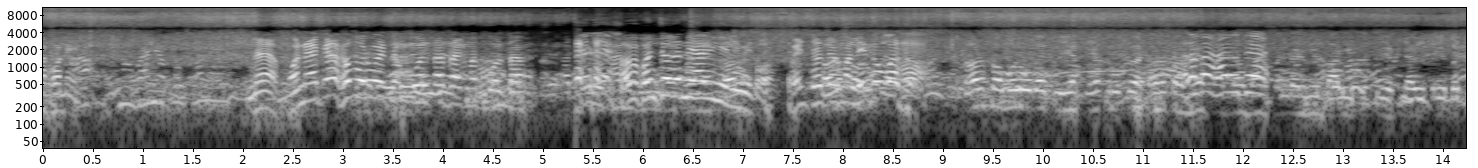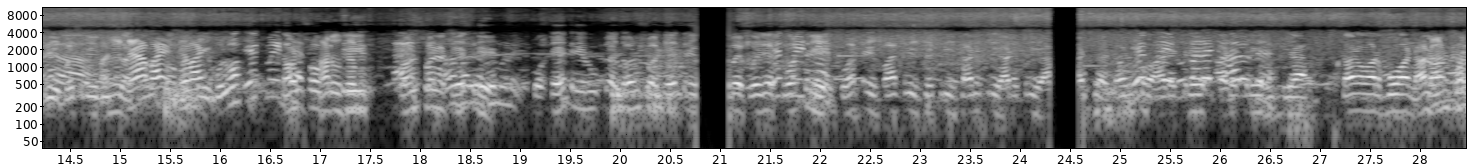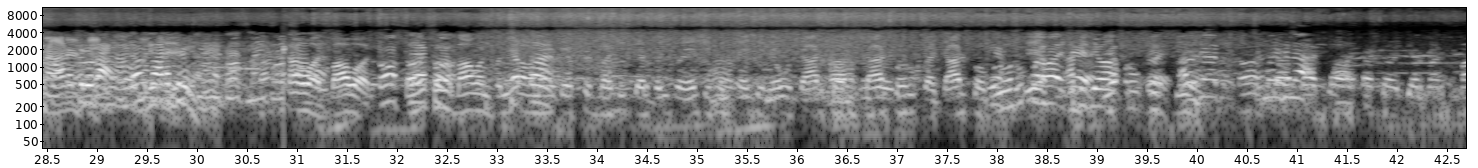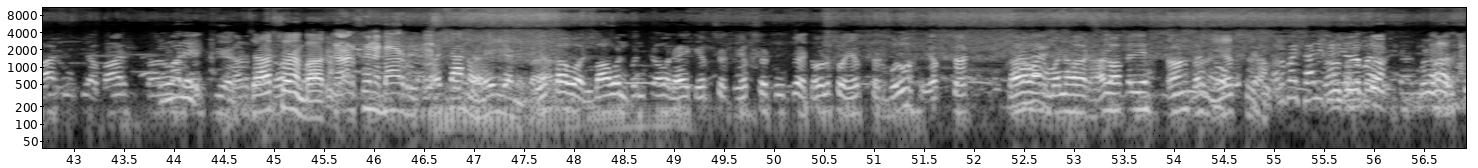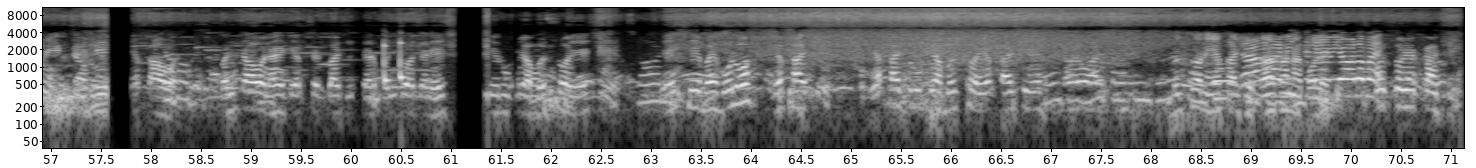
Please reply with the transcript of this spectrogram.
આખો મને ક્યાં ખબર હોય તમે બોલતા હતા કે નથી બોલતા? હવે પંચોતેરની આવી ગઈ લિમિટ પંચોતેરમાં લીધું પાછું. ત્રણસો બોલવું બાકી એક એક રૂપિયો ને તેત્રીસ પાંત્રીસ છત્રીસ સાડત્રીસ આડત્રીસ આડત્રીસ, આડત્રીસ આડત્રીસ રૂપિયા. ત્રણ વાર બોન હાલો. ત્રણસો ને બાવન. ત્રણસો ને બાવન પંચાવન. બાર સિત્તેર પંચો એસી પંચ્યાસી નેવું ચારસો ચારસો રૂપિયા ચારસો ત્રણ, ત્રણ ચારસો ને બાર ચારસો ને બાર રૂપિયા. એકાવન બાવન પંચાવન સાઠ એકસઠ એકસઠ રૂપિયા ત્રણસો એકસઠ બોલો એકસઠ ત્રણ વાર મનહર. હાલો કરીએ. ત્રણસો ને એકસઠ. એકાવન. પંચાવન આઠ એકસઠ બાર સિત્તેર પંચોતેર એસી. રૂપિયા બસો એસી એસી ભાઈ બોલો એકાશી એકાશી રૂપિયા બસો એકાશી ત્રણ વાર બસો ને એકાશી કારખાના કોલેજ બસો એકાશી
